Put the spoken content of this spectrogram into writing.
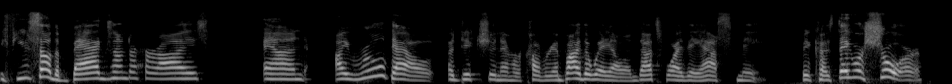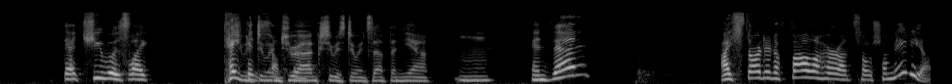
If you saw the bags under her eyes, and I ruled out addiction and recovery. And by the way, Ellen, that's why they asked me because they were sure that she was like taking she was doing something. drugs. She was doing something. Yeah. Mm-hmm. And then I started to follow her on social media.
